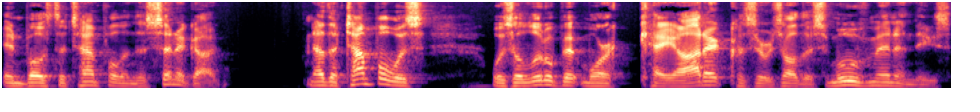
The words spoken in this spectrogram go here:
in both the temple and the synagogue. Now the temple was was a little bit more chaotic because there was all this movement and these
